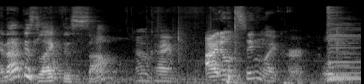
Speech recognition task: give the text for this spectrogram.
And I just like this song. Okay. I don't sing like her. Well,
